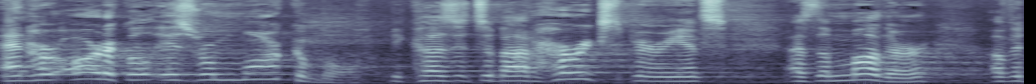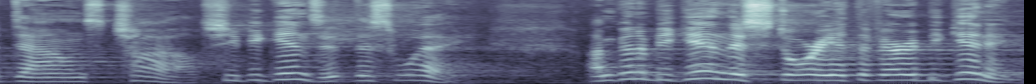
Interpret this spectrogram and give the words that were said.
And her article is remarkable because it's about her experience as the mother of a Downs child. She begins it this way I'm going to begin this story at the very beginning,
